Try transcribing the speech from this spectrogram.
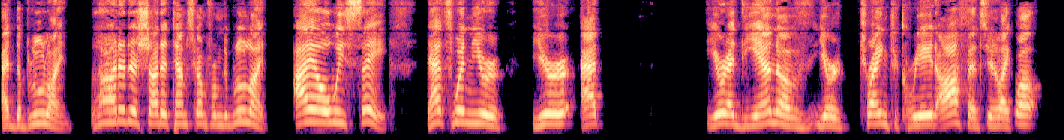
at the blue line. A lot of the shot attempts come from the blue line. I always say that's when you're, you're at, you're at the end of you're trying to create offense. You're like, well,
